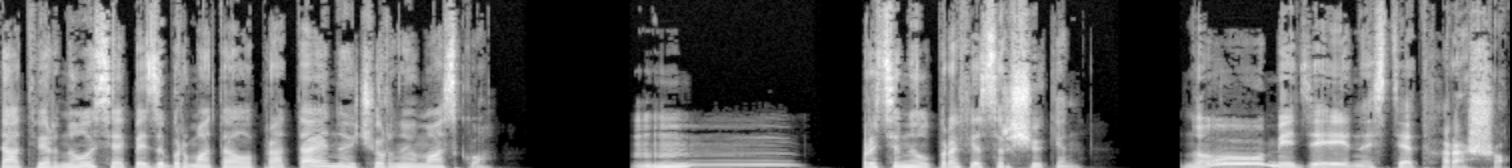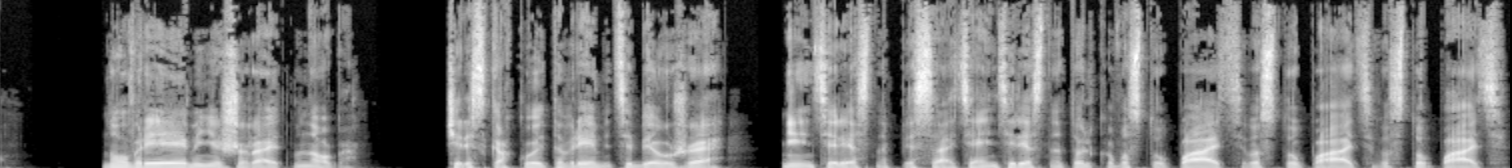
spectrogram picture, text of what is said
Та отвернулась и опять забормотала про тайную черную маску. «М-м-м», протянул профессор Щукин. «Ну, медийность — это хорошо. Но времени жрает много. Через какое-то время тебе уже неинтересно писать, а интересно только выступать, выступать, выступать.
